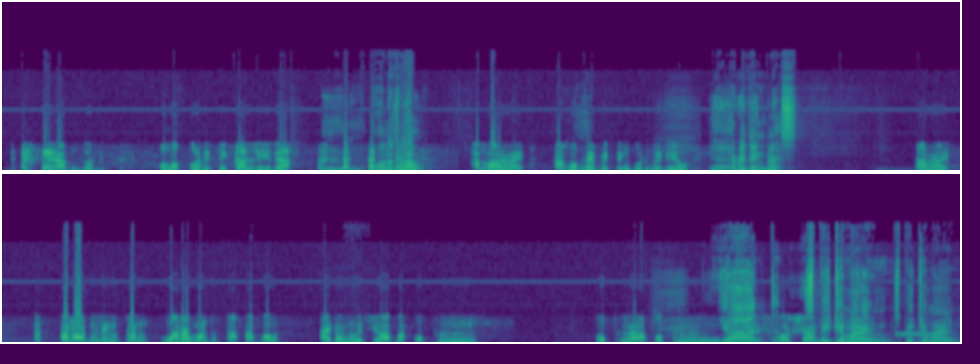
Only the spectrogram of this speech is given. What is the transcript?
I'm good. Our political leader. Mhm. All is well? I'm all right. I hope Good. everything good with you. Yeah, everything blessed. All right. Uh, Honorable Linton, what I want to talk about, I don't know if you have an open, open, uh, open Yeah, discussion. speak your mind. Speak your mind.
